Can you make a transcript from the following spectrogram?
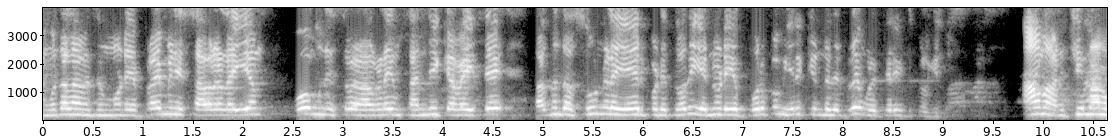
முதலமைச்சர் நம்முடைய பிரைம் மினிஸ்டர் அவர்களையும் ஹோம் மினிஸ்டர் அவர்களையும் சந்திக்க வைத்து தகுந்த சூழ்நிலையை ஏற்படுத்துவது என்னுடைய பொறுப்பும் இருக்கின்றது என்பதை உங்களுக்கு தெரிவித்துக் கொள்கிறேன் ஆமா நிச்சயமாக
